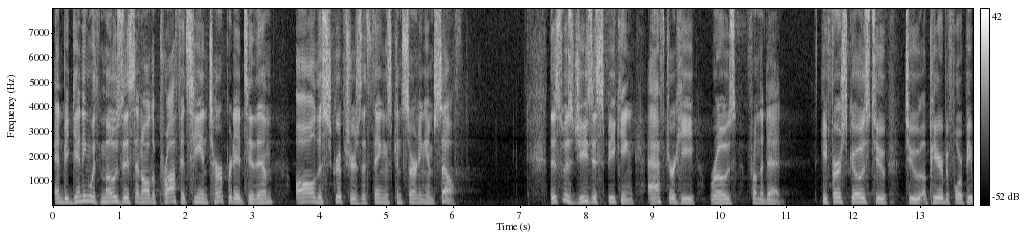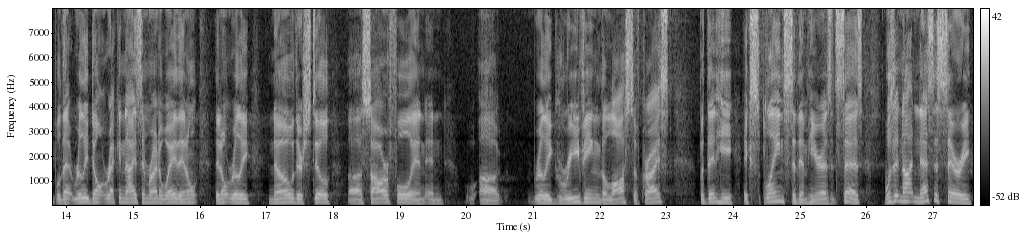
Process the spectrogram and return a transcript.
And beginning with Moses and all the prophets, he interpreted to them all the scriptures, the things concerning himself. This was Jesus speaking after he rose from the dead. He first goes to, to appear before people that really don't recognize him right away. They don't, they don't really know. They're still uh, sorrowful and, and uh, really grieving the loss of Christ. But then he explains to them here, as it says, Was it not necessary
